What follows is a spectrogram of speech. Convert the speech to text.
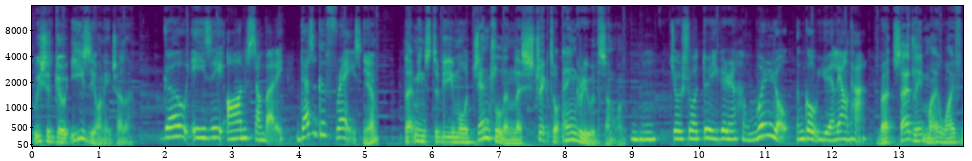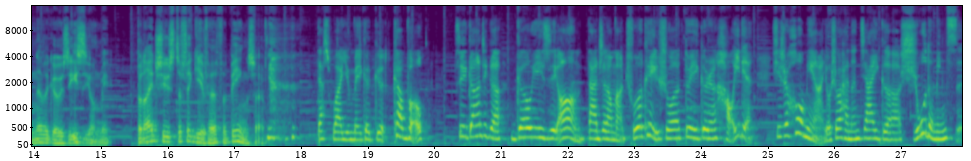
We should go easy on each other. Go easy on somebody. That's a good phrase. Yeah. That means to be more gentle and less strict or angry with someone. 就是说对一个人很温柔，能够原谅他。 But sadly, my wife never goes easy on me. But I choose to forgive her for being so. That's why you make a good couple. 所以刚刚这个 go easy on，大家知道吗？除了可以说对一个人好一点，其实后面啊，有时候还能加一个食物的名词，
